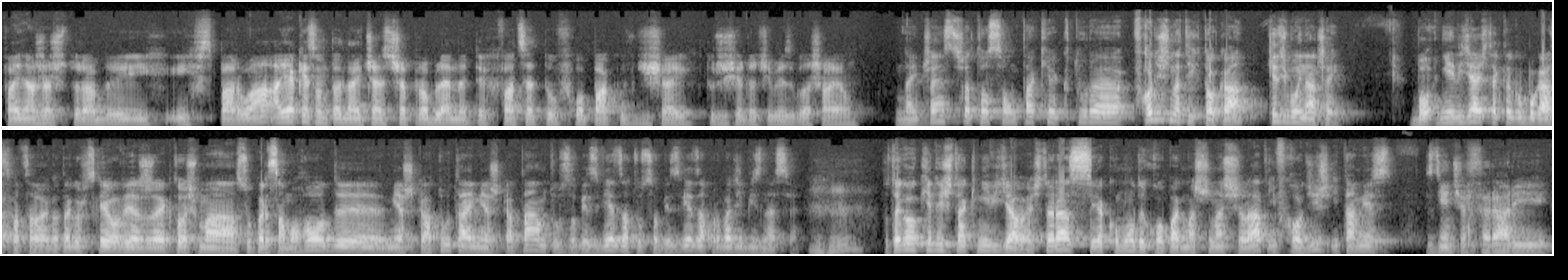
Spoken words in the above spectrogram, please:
fajna rzecz, która by ich, ich wsparła. A jakie są te najczęstsze problemy tych facetów, chłopaków dzisiaj, którzy się do Ciebie zgłaszają? Najczęstsze to są takie, które wchodzisz na TikToka, kiedyś było inaczej, bo nie widziałeś tak tego bogactwa całego, tego wszystkiego wiesz, że ktoś ma super samochody, mieszka tutaj, mieszka tam, tu sobie zwiedza, tu sobie zwiedza, prowadzi biznesy. Do tego kiedyś tak nie widziałeś. Teraz jako młody chłopak masz 13 lat i wchodzisz i tam jest zdjęcie Ferrari,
